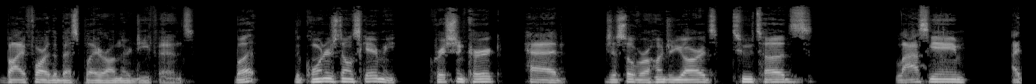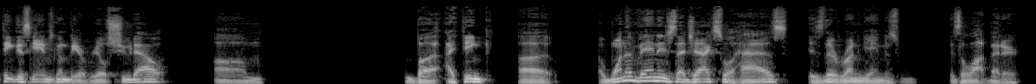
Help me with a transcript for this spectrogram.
by far the best player on their defense. But the corners don't scare me. Christian Kirk had just over 100 yards, two tuds last game. I think this game is going to be a real shootout. Um, but I think uh, one advantage that Jacksonville has is their run game is is a lot better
